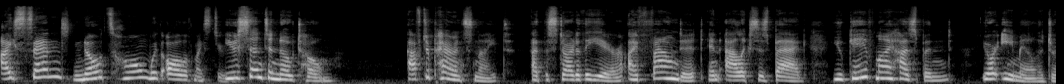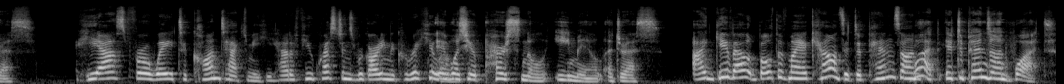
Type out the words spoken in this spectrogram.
I send notes home with all of my students. You sent a note home after parents' night at the start of the year. I found it in Alex's bag. You gave my husband your email address. He asked for a way to contact me. He had a few questions regarding the curriculum. It was your personal email address. I give out both of my accounts. It depends on. What? It depends on what?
